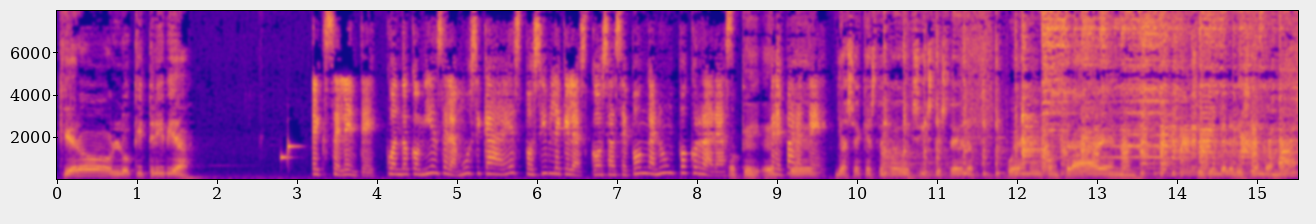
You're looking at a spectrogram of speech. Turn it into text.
Quiero Lucky Trivia. Excelente. Cuando comience la música es posible que las cosas se pongan un poco raras. Ok, este, Prepárate. Ya sé que este juego existe, ustedes lo pueden encontrar en siguiéndole diciendo más.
